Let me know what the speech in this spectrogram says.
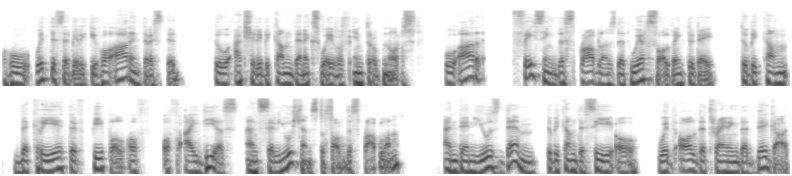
who with disability who are interested to actually become the next wave of entrepreneurs who are facing these problems that we're solving today to become the creative people of, of ideas and solutions to solve this problem, and then use them to become the CEO with all the training that they got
